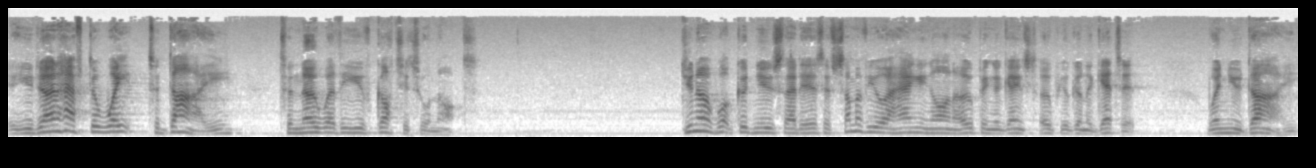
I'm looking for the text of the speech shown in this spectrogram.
You don't have to wait to die to know whether you've got it or not. Do you know what good news that is? If some of you are hanging on, hoping against hope you're going to get it when you die,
